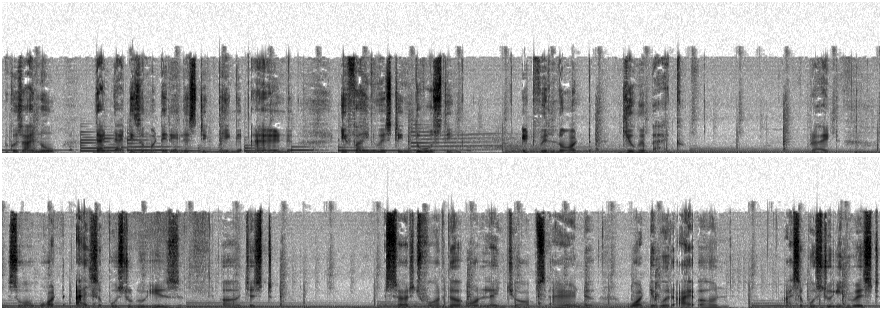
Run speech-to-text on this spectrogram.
Because i know that that is a materialistic thing and if i invest in those things it will not give me back right? So what i supposed to do is uh, just search for the online jobs and whatever i earn i supposed to invest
